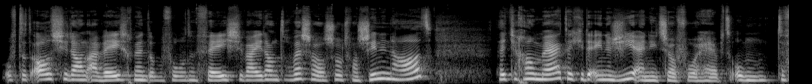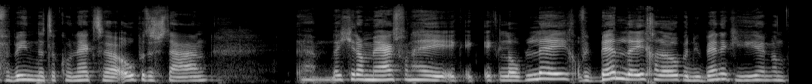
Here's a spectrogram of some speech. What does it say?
Of dat als je dan aanwezig bent op bijvoorbeeld een feestje waar je dan toch best wel een soort van zin in had. Dat je gewoon merkt dat je de energie er niet zo voor hebt om te verbinden, te connecten, open te staan. Um, dat je dan merkt van hé, hey, ik, ik, ik loop leeg of ik ben leeg gelopen en nu ben ik hier en dan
